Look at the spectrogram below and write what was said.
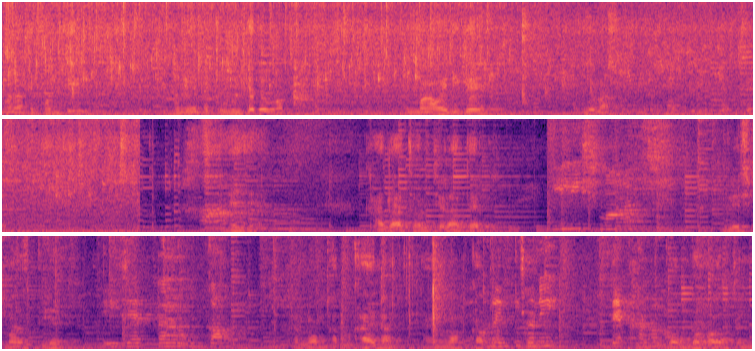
মারাতে খুন্তি আমি এটাকে উল্টে দেবো। মা ওইদিকে যে সব এই যে খাওয়া চলছে রাতের। ইলিশ মাছ। ইলিশ মাছ দিয়ে এই যে একটা লঙ্কা। আর লঙ্কা তো খায় না এখন লঙ্কা একটুখানি দেখানো গন্ধ হওয়ার জন্য।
